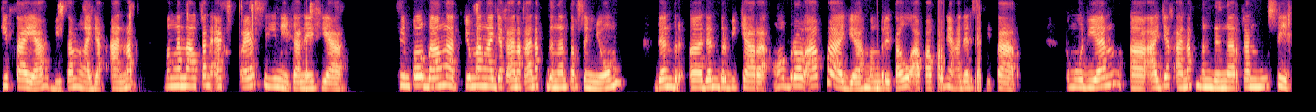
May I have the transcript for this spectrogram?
kita ya bisa mengajak anak mengenalkan ekspresi nih Kanesia. Simple banget, cuma ngajak anak-anak dengan tersenyum dan ber, uh, dan berbicara, ngobrol apa aja, memberitahu apa pun yang ada di sekitar. Kemudian uh, ajak anak mendengarkan musik.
